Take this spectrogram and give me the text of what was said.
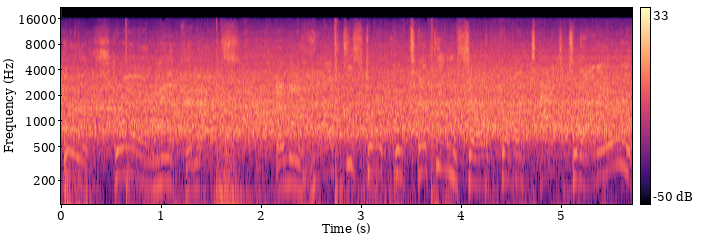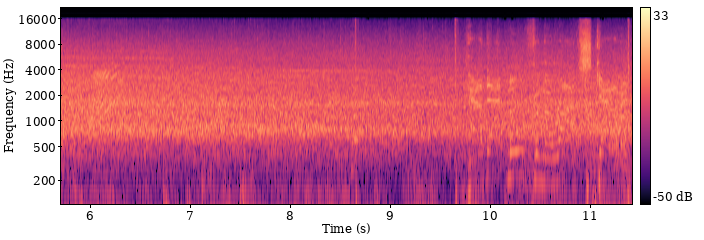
Strong knee connects. And he has to start protecting himself from attacks to that area. Had that move from The Rock scouted.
